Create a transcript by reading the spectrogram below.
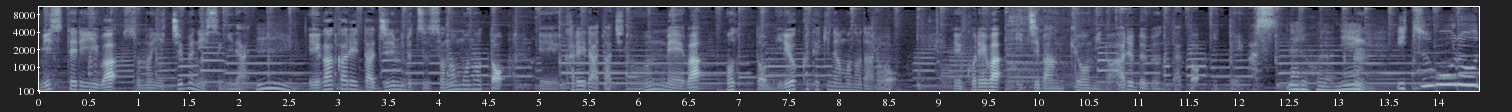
ミステリーはその一部に過ぎない、うん、描かれた人物そのものと、えー、彼らたちの運命はもっと魅力的なものだろう、えー、これは一番興味のある部分だと言っています。なるほどね、うん、いつ頃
